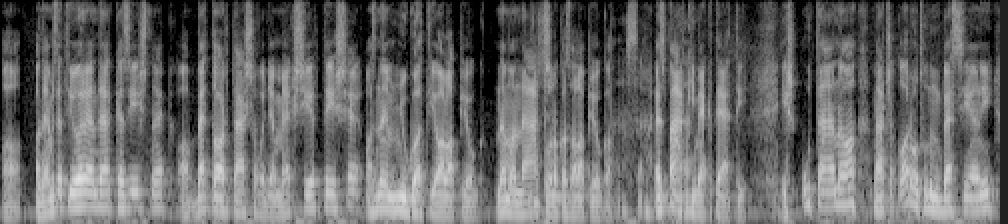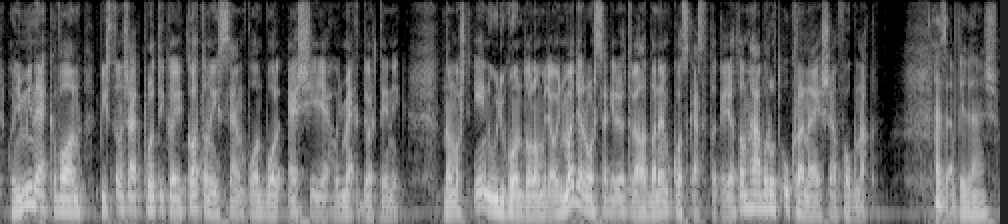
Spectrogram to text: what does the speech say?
a, a nemzeti önrendelkezésnek a betartása vagy a megsértése az nem nyugati alapjog, nem a NATO-nak az alapjoga. Persze. Ez bárki megteheti. És utána már csak arról tudunk beszélni, hogy minek van biztonságpolitikai, katonai szempontból esélye, hogy megtörténik. Na most én úgy gondolom, hogy ahogy Magyarország 56-ban nem kockáztattak egy atomháborút, Ukrajna sem fognak. Ez evidens.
